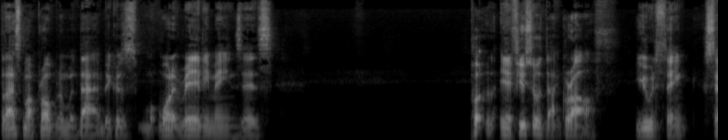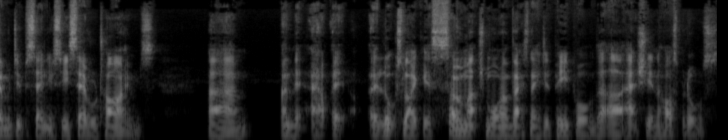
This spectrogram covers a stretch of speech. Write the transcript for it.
but that's my problem with that because what it really means is put if you saw that graph, you would think seventy percent you see several times, um, and it, it it looks like it's so much more unvaccinated people that are actually in the hospitals,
